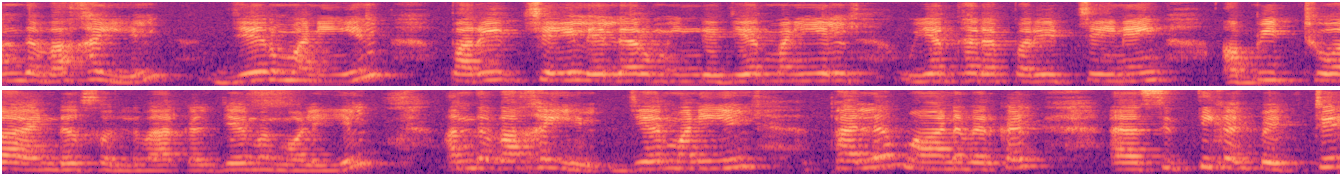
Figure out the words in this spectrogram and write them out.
அந்த வகையில் ஜெர்மனியில் பரீட்சையில் எல்லாரும் இங்கு ஜெர்மனியில் உயர்தர பரீட்சையினை அபிட்வா என்று சொல்லுவார்கள் ஜெர்மன் மொழியில். அந்த வகையில் ஜெர்மனியில் பல மாணவர்கள் சித்திகள் பெற்று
